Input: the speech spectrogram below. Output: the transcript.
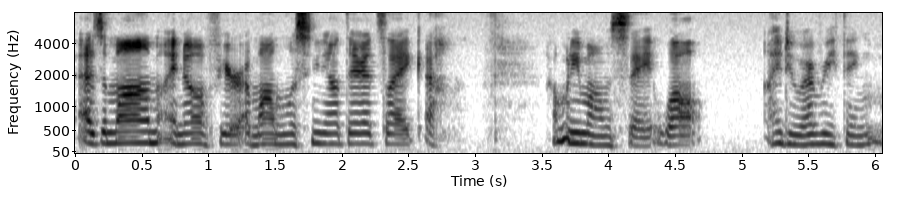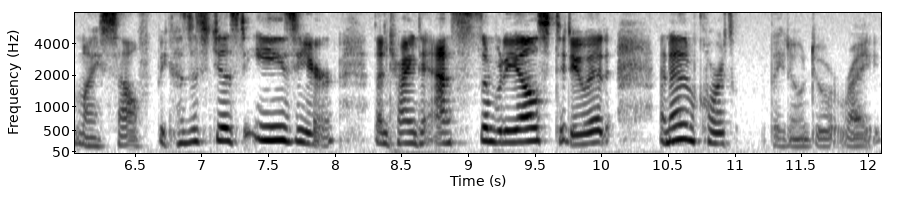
as a mom, I know if you're a mom listening out there, it's like, oh, how many moms say, well, I do everything myself because it's just easier than trying to ask somebody else to do it. And then, of course, they don't do it right.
